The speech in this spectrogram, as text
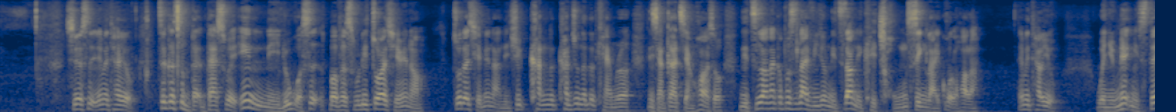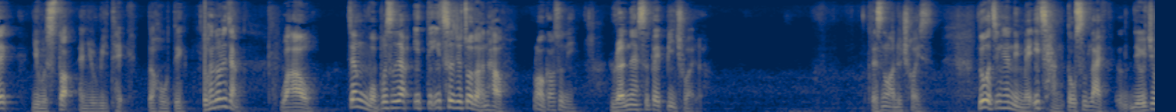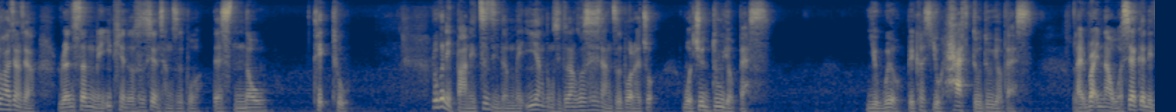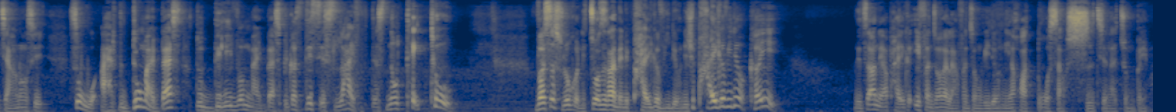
其实是因为它有这个是 best best way，因为你如果是 purposefully 坐在前面哦。坐在前面呢，你去看看住那个 camera，你想跟他讲话的时候，你知道那个不是 live video，你知道你可以重新来过的话啦。Let me tell you, when you make mistake, you will stop and you retake the whole thing。有很多人讲，哇哦，这样我不是要一第一次就做得很好？那我告诉你，人呢是被逼出来的。There's no other choice。如果今天你每一场都是 live，有一句话这样讲，人生每一天都是现场直播，There's no take two。如果你把你自己的每一样东西都当做是现场直播来做，我就 do your best。You will because you have to do your best. Like right now，我现在跟你讲的东西，是我 I have to do my best to deliver my best because this is life. There's no take two. Versus 如果你坐在那边，你拍一个 video，你去拍一个 video 可以。你知道你要拍一个一分钟到两分钟 video，你要花多少时间来准备吗？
